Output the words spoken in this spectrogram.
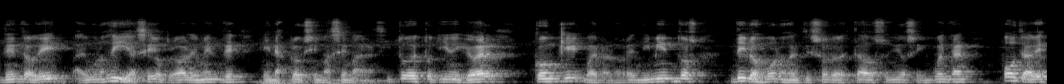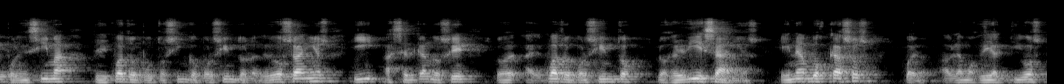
dentro de algunos días ¿eh? o probablemente en las próximas semanas. Y todo esto tiene que ver con que, bueno, los rendimientos de los bonos del Tesoro de Estados Unidos se encuentran otra vez por encima del 4.5% los de dos años y acercándose al 4% los de 10 años. En ambos casos, bueno, hablamos de activos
